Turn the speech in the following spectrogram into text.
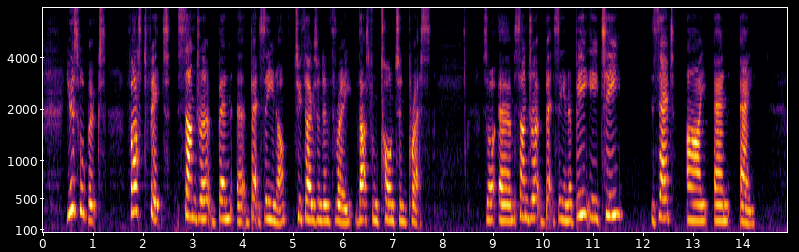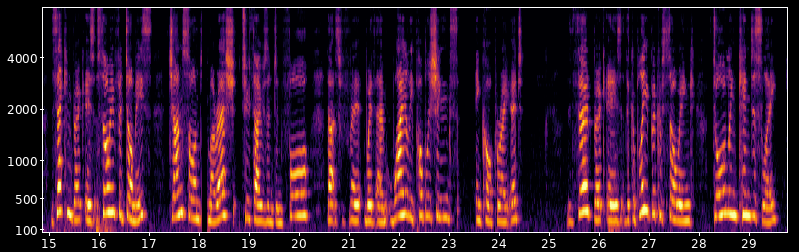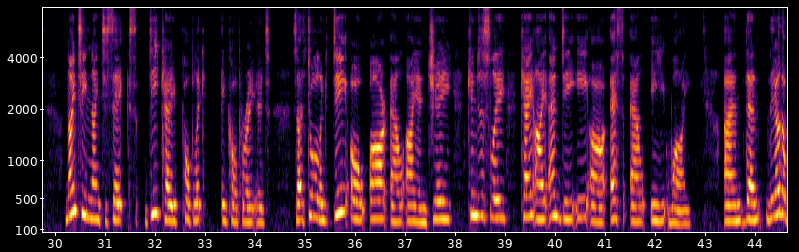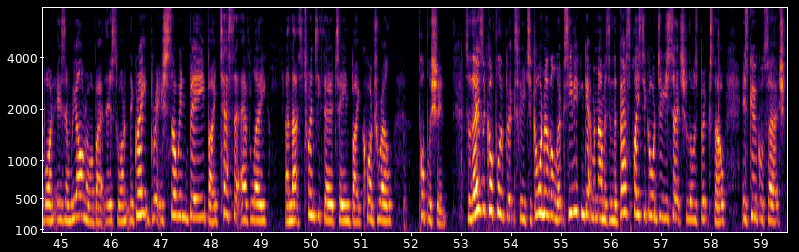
Useful books. Fast Fit Sandra Ben uh, Betzina 2003. That's from Taunton Press. So um, Sandra Betzina, B-E-T-Z-I-N-A. The second book is Sewing for Dummies, Jan Saunders Maresh, 2004. That's with um, Wiley Publishings Incorporated. The third book is The Complete Book of Sewing, Dorling Kindersley, 1996, DK Public Incorporated. So that's Dorling, D-O-R-L-I-N-G, Kindersley, K-I-N-D-E-R-S-L-E-Y. And then the other one is, and we all know about this one, The Great British Sewing Bee by Tessa Evelegh, and that's 2013 by Quadrille Publishing. So there's a couple of books for you to go and have a look. See if you can get them on Amazon. The best place to go and do your search for those books, though, is Google search.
